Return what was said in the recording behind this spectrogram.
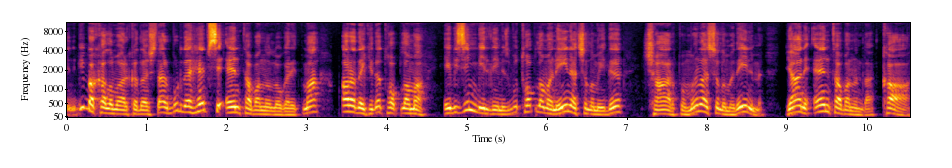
Şimdi bir bakalım arkadaşlar. Burada hepsi n tabanlı logaritma. Aradaki de toplama. E bizim bildiğimiz bu toplama neyin açılımıydı? Çarpımın açılımı değil mi? Yani n tabanında k,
